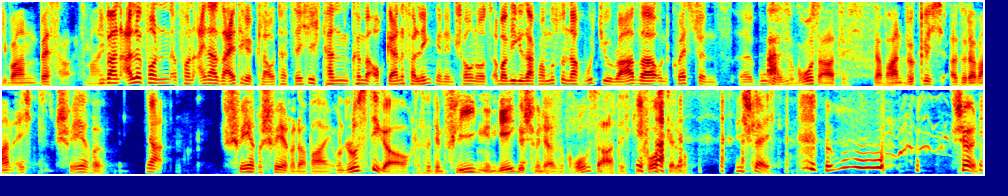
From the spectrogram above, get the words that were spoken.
Die waren besser als meine. Die waren alle von, von einer Seite geklaut tatsächlich, kann, können wir auch gerne verlinken in den Shownotes, aber wie gesagt, man muss nur nach Would You Rather und Questions äh, googeln. also großartig. Da waren wirklich, also da waren echt schwere, ja, schwere, schwere dabei. Und lustige auch. Das mit dem Fliegen in Gehgeschwindigkeit. Also großartig, die Vorstellung. Nicht schlecht. Schön.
